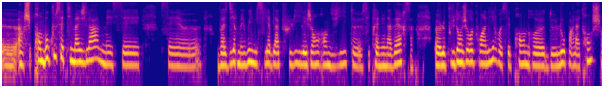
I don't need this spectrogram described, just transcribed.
alors, je prends beaucoup cette image-là, mais c'est c'est on va se dire, mais oui, mais s'il y a de la pluie, les gens rentrent vite, s'ils prennent une averse. le plus dangereux pour un livre, c'est prendre de l'eau par la tranche.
